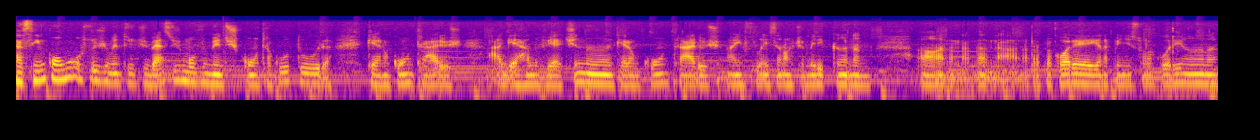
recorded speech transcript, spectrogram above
Assim como o surgimento de diversos movimentos contra a cultura, que eram contrários à guerra no Vietnã, que eram contrários à influência norte-americana ah, na, na, na, na própria Coreia, na Península Coreana.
